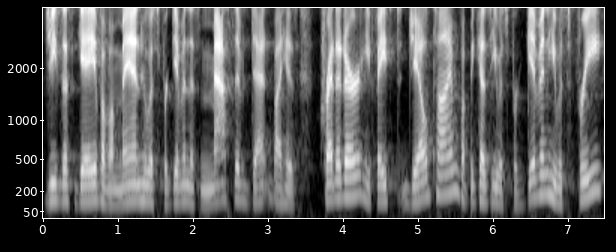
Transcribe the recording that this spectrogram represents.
Jesus gave of a man who was forgiven this massive debt by his creditor. He faced jail time, but because he was forgiven, he was free.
